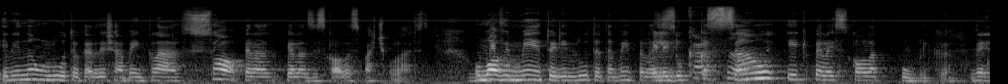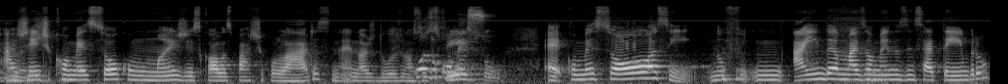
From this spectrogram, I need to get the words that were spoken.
ele não luta, eu quero deixar bem claro, só pela, pelas escolas particulares. O uhum. movimento, ele luta também pela, pela educação. educação e pela escola pública. Verdade. A gente começou como mães de escolas particulares, né? Nós duas, nossos Quando filhos. começou? É, começou assim, no, ainda mais ou menos em setembro,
